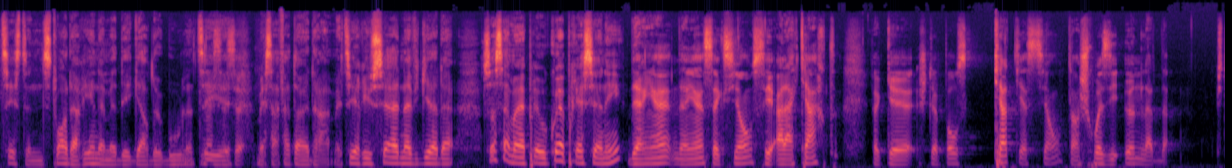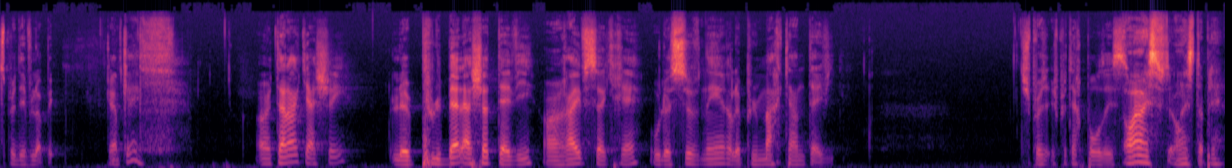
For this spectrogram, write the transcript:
C'est une histoire de rien de mettre des garde-boue. Ouais, mais ça a fait un drame. Mais il a réussi à naviguer là-dedans. Ça, ça m'a beaucoup impressionné. Dernière, dernière section, c'est à la carte. Fait que je te pose quatre questions, tu en choisis une là-dedans, puis tu peux développer. OK? Un talent caché, le plus bel achat de ta vie, un rêve secret ou le souvenir le plus marquant de ta vie? Je peux, je peux te reposer ça. Ouais, s'il ouais, te plaît.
